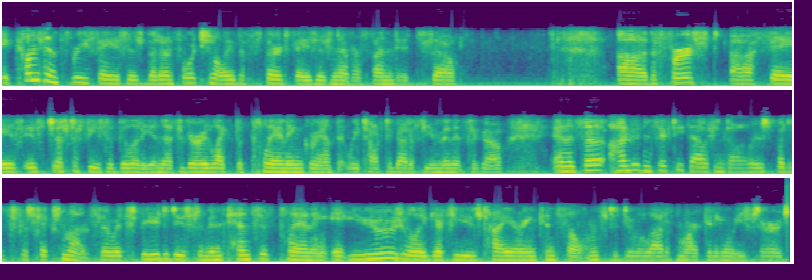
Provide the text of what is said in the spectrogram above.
it comes in three phases, but unfortunately the third phase is never funded. So uh, the first uh, phase is just a feasibility, and that's very like the planning grant that we talked about a few minutes ago. And it's $150,000, but it's for six months. So it's for you to do some intensive planning. It usually gets used hiring consultants to do a lot of marketing research,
